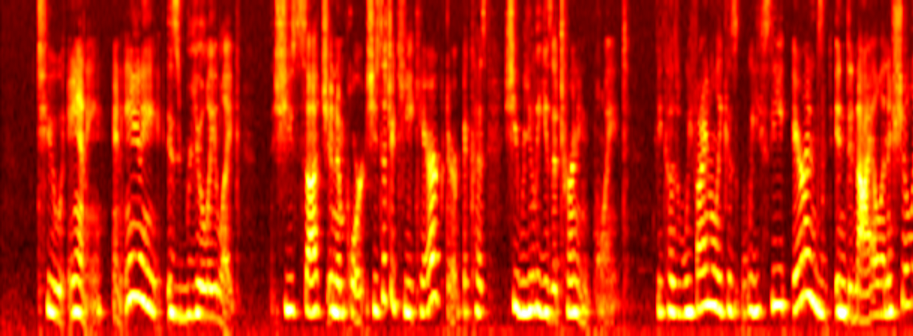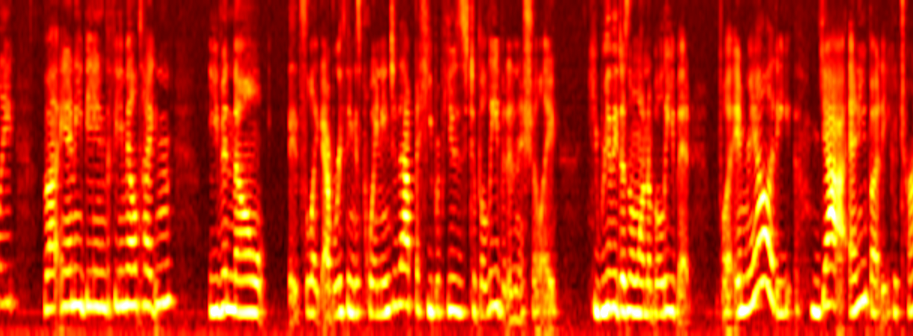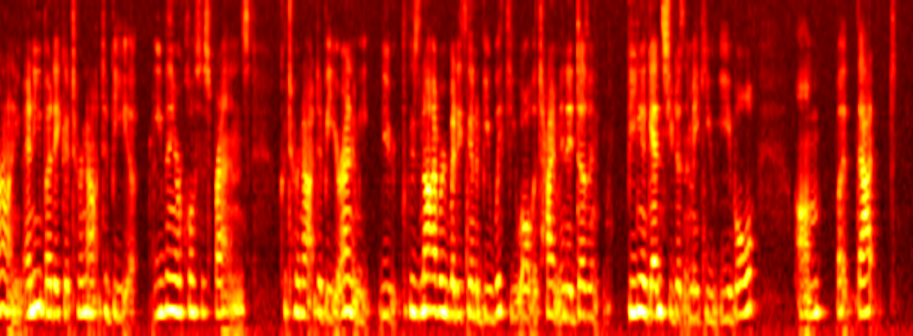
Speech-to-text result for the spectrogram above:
to Annie and Annie is really like she's such an important she's such a key character because she really is a turning point. Because we finally because we see Eren's in denial initially about Annie being the female Titan even though it's like everything is pointing to that but he refuses to believe it initially. He really doesn't want to believe it but in reality yeah anybody could turn on you. Anybody could turn out to be even your closest friends could turn out to be your enemy. You, because not everybody's going to be with you all the time and it doesn't being against you doesn't make you evil. Um, but that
